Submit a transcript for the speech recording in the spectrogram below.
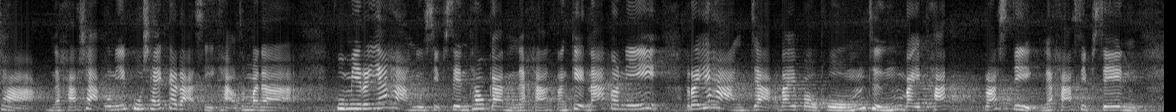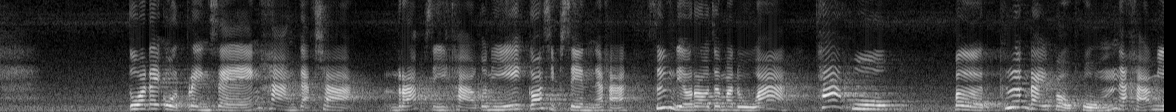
ฉากนะคะ ฉากตรงนี้ครูใช้กระดาษสีขาวธรรมดาครูมีระยะห่างอยู่ 10 เซนเท่ากันนะคะ สังเกตนะตอนนี้ระยะห่างจากไดเป่าผมถึงใบพัดพลาสติกนะคะ 10 เซน ตัวไดโอดเปล่งแสงห่างจากฉาก รับสีขาวตัวนี้ก็ 10 เซนนะคะ ซึ่งเดี๋ยวเราจะมาดูว่าถ้าครูเปิดเครื่องไดเป่าผมนะคะ มี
